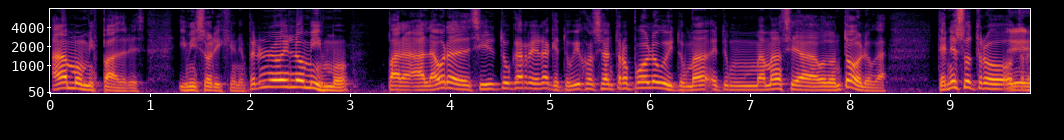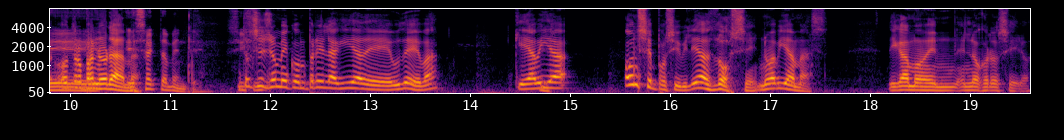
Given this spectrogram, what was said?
amo mis padres y mis orígenes, pero no es lo mismo para a la hora de decidir tu carrera que tu hijo sea antropólogo y tu, tu mamá sea odontóloga tenés otro, otro, eh, panorama. Exactamente. Entonces yo me compré la guía de Udeva, que había 11 posibilidades, 12, no había más, digamos, en, en los groseros.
